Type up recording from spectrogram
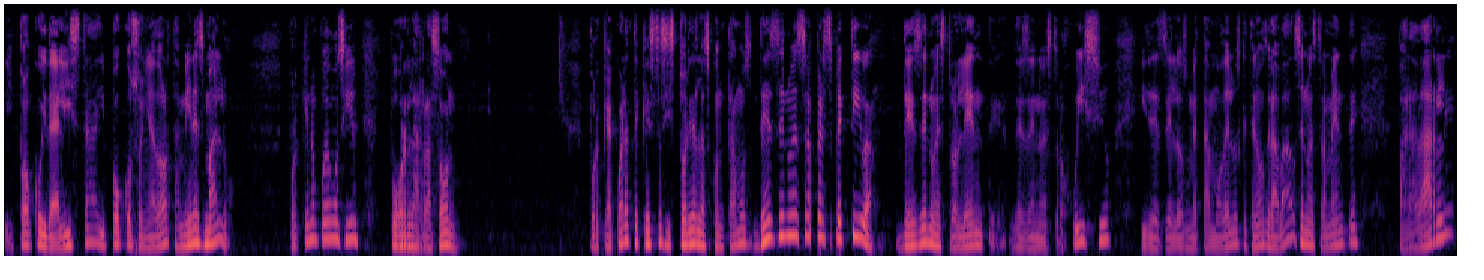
y poco idealista y poco soñador también es malo. ¿Por qué no podemos ir por la razón? porque acuérdate que estas historias las contamos desde nuestra perspectiva, desde nuestro lente, desde nuestro juicio y desde los metamodelos que tenemos grabados en nuestra mente para darle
